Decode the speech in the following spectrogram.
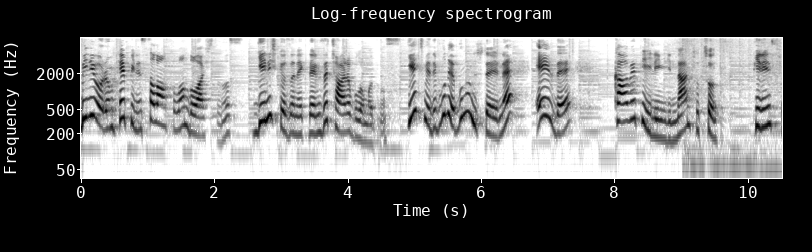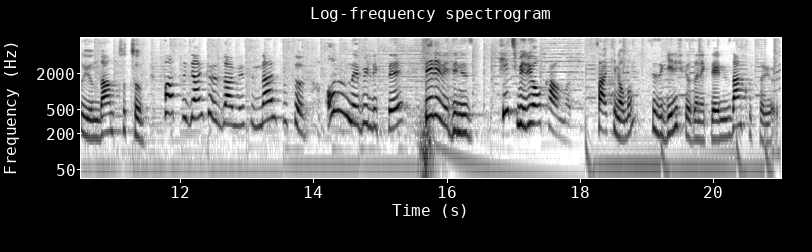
Biliyorum hepiniz salon salon dolaştınız. Geniş gözeneklerinize çare bulamadınız. Yetmedi bu da bunun üstlerine evde kahve peelinginden tutun. Pirinç suyundan tutun. Patlıcan közlenmesinden tutun. Onunla birlikte denemediğiniz hiçbir yol kalmadı. Sakin olun. Sizi geniş gözeneklerinizden kurtarıyoruz.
